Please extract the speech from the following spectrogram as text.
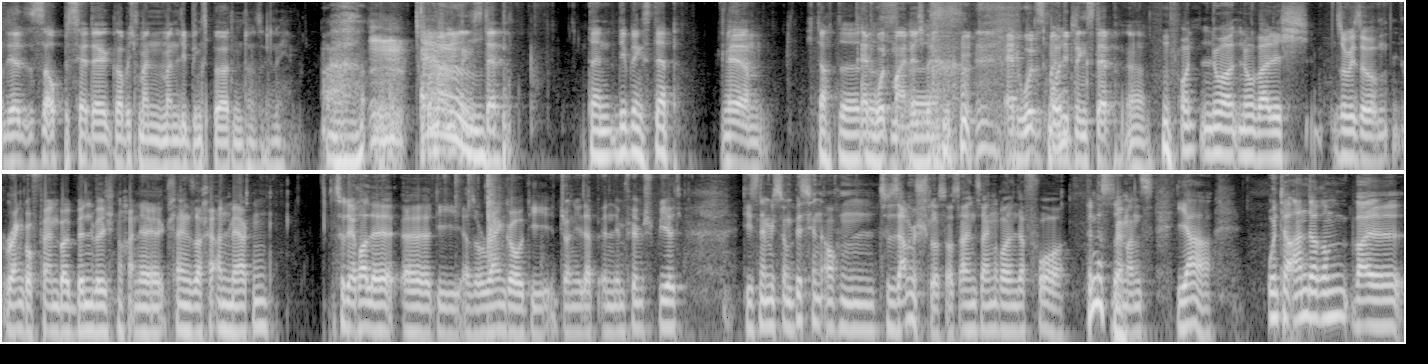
Der das ist auch bisher der, glaube ich, mein, mein Lieblings-Burton tatsächlich. Und mein Lieblings-Step. Dein Lieblingsstep. Ähm, Ich dachte. Ed das, Wood meine ich. äh, Ed Wood ist mein? Lieblings-Step. Ja. Und nur, nur weil ich sowieso Rango-Fanboy bin, will ich noch eine kleine Sache anmerken. Zu der Rolle, äh, die, also Rango, die Johnny Depp in dem Film spielt. Die ist nämlich so ein bisschen auch ein Zusammenschluss aus allen seinen Rollen davor. Findest du? Wenn man es, ja. Unter anderem, weil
